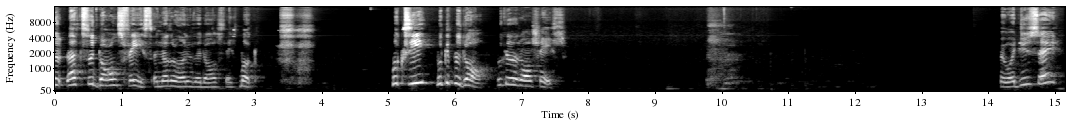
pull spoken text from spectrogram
That's the doll's face. Another one of the doll's face. Look. Look, see? Look at the doll. Look at the doll's face. Wait, what'd you say?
